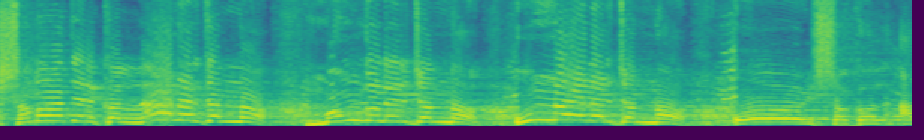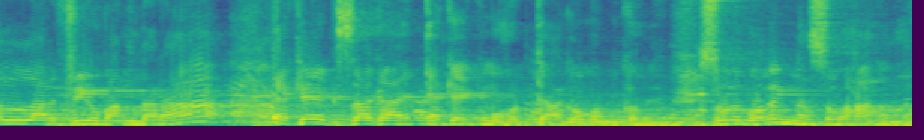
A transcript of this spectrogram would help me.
সমাজের কল্যাণের জন্য, মঙ্গলের জন্য, উন্নয়নের জন্য ওই সকল আল্লাহর প্রিয় বান্দারা এক এক জায়গায় এক এক মুহূর্তে আগমন করে। জোরে বলেন না, সুবহানাল্লাহ।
